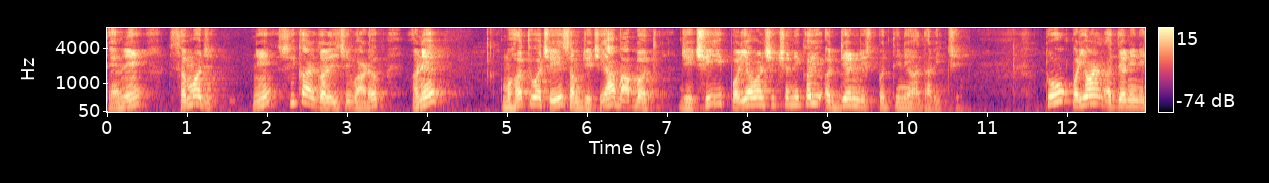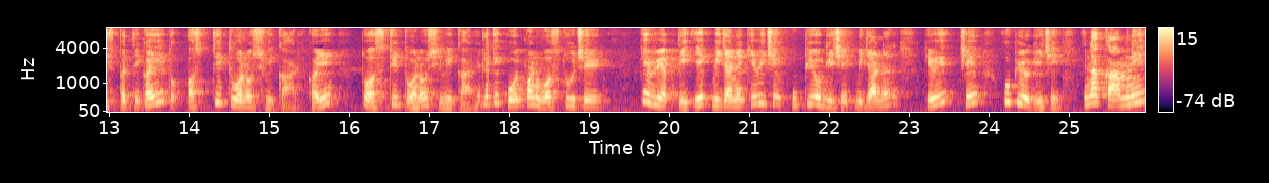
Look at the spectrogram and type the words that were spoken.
તેને સમજને સ્વીકાર કરે છે બાળક અને મહત્ત્વ છે એ સમજે છે. આ બાબત જે છે એ પર્યાવરણ શિક્ષણની કઈ અધ્યયન નિષ્પત્તિને આધારિત છે? તો પર્યાવરણ અધ્યયનની નિષ્પત્તિ કઈ? તો અસ્તિત્વનો સ્વીકાર. કઈ? તો અસ્તિત્વનો સ્વીકાર. એટલે કે કોઈ પણ વસ્તુ છે કે વ્યક્તિ એકબીજાને કેવી છે ઉપયોગી છે? એકબીજાને કેવી છે ઉપયોગી છે? એના કામની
